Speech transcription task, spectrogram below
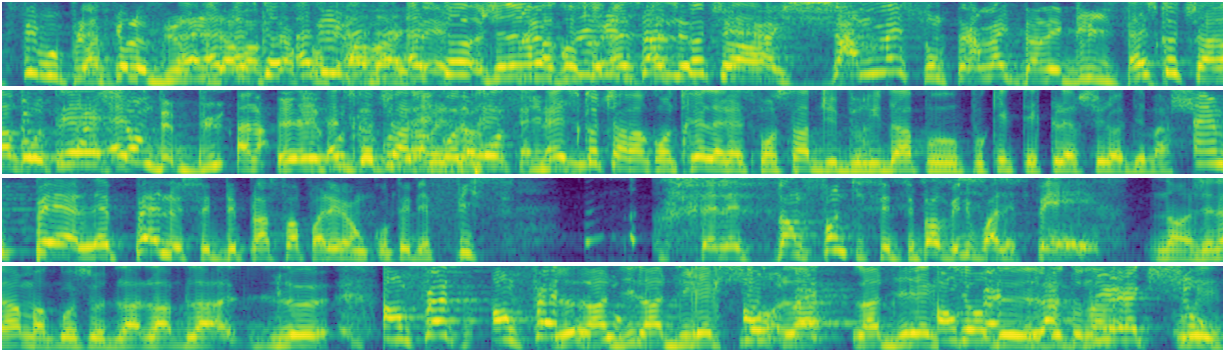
s'il vous plaît. Parce que le Burida Est-ce va que- faire son est-ce que- travail. est-ce que, Général est-ce Burida est-ce ne que tu as... fera jamais son travail dans l'église. Est-ce que tu as rencontré... Tout agent de but... Non. Et- Est-ce que, écoute, tu as écoute, rencontré, président, fini. est-ce que tu as rencontré les responsables du Burida pour, pour qu'ils t'éclairent sur leur démarche? Un père, les pères ne se déplacent pas pour aller rencontrer des fils. C'est les enfants qui déplacent pour venir voir les pères. Non, Général Makoso, la, la, la, le, En fait, en fait, La- vous- la direction- en fait- la- la direction en fait, de- la de ton- direction Oui.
